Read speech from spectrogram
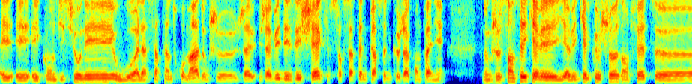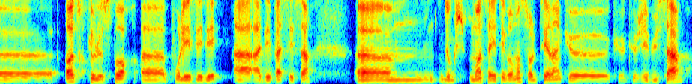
est, conditionnée ou elle a certains traumas. Donc, j'avais des échecs sur certaines personnes que j'accompagnais. Donc, je sentais qu'il y, avait, quelque chose en fait euh, autre que le sport pour les aider à dépasser ça. Euh, donc moi, ça a été vraiment sur le terrain que, que, j'ai vu ça.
